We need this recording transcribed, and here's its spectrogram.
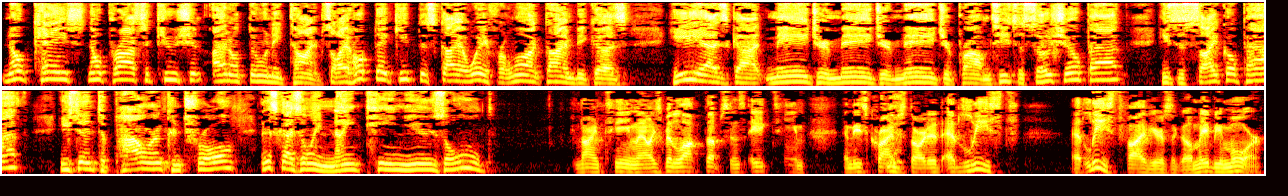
no case, no prosecution. I don't do any time. So I hope they keep this guy away for a long time because he has got major, major, major problems. He's a sociopath. He's a psychopath. He's into power and control. And this guy's only 19 years old. 19. Now he's been locked up since 18 and these crimes yeah. started at least, at least five years ago, maybe more.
